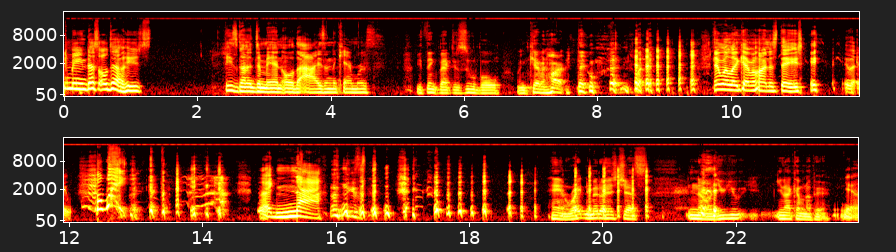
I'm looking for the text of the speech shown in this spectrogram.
I mean, that's Odell. He's, he's going to demand all the eyes and the cameras. you think back to the Super Bowl when Kevin Hart, they And when like Kevin Hart on the stage, he's like, but wait, like nah. hand right in the middle of his chest. No, you you you're not coming up here. Yeah,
